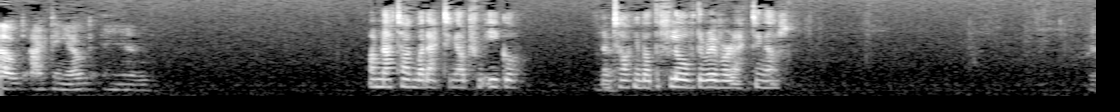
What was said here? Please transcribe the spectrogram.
out, acting out, and I'm not talking about acting out from ego. Yeah. I'm talking about the flow of the river acting out. yeah.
